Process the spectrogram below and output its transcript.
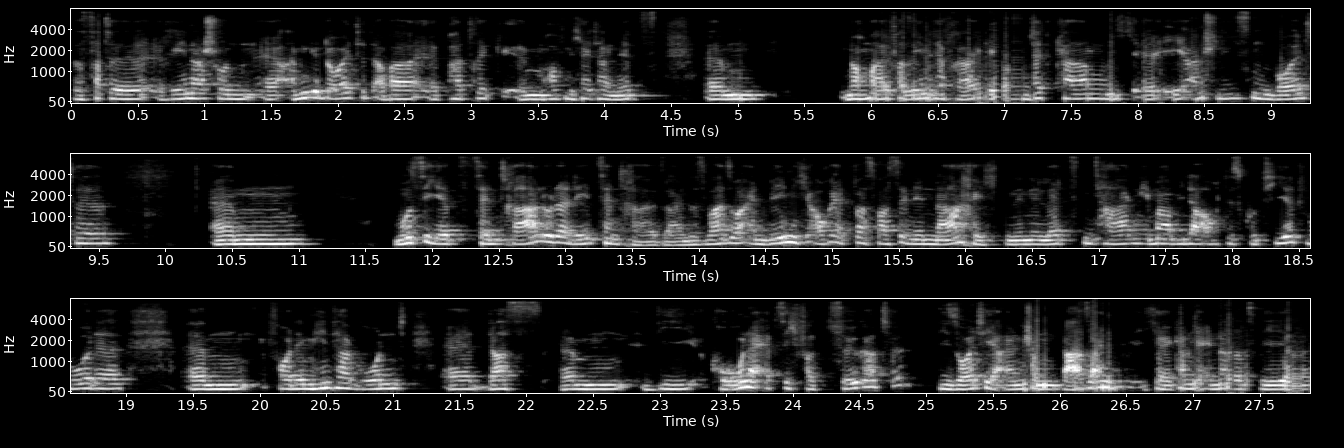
das hatte Rena schon äh, angedeutet, aber äh, Patrick, ähm, hoffentlich hält er Netz, ähm, nochmal versehen mit der Frage, die aus dem Chat kam, die ich äh, eh anschließen wollte. Ähm, muss sie jetzt zentral oder dezentral sein? Das war so ein wenig auch etwas, was in den Nachrichten in den letzten Tagen immer wieder auch diskutiert wurde, ähm, vor dem Hintergrund, äh, dass ähm, die Corona-App sich verzögerte. Die sollte ja eigentlich schon da sein. Ich kann mich erinnern, dass wir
